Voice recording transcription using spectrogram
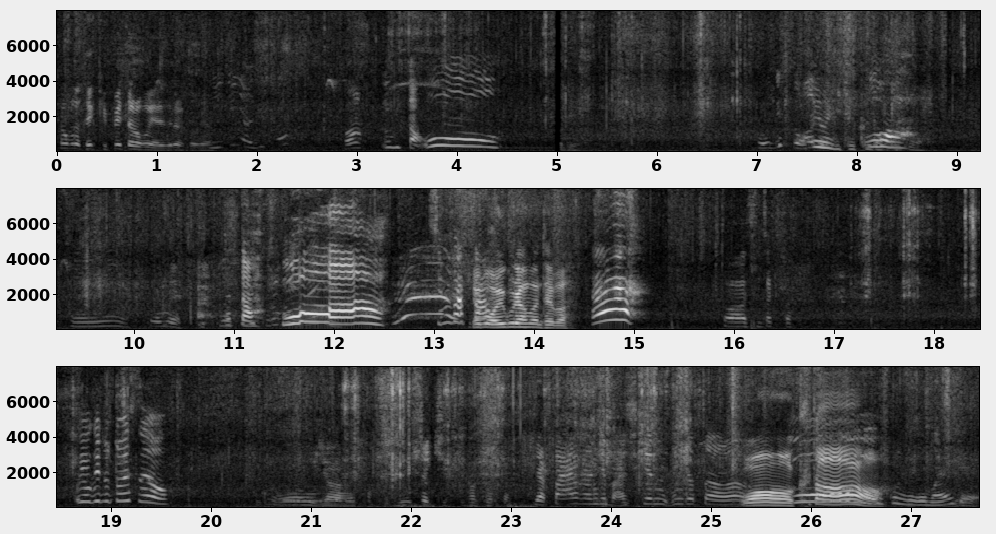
생각보다 되게 깊이 있더라고 얘들을 보면. 여기 있다. 오. 아유 이게 크다. 우와. 오메. 됐다. 우와. 신봤다. 여보 얼굴에 한번 대봐 와 진짜 크다. 어, 여기도 또 있어요. 오 야 진짜 깊이가 컸다. 야 빨간 게 맛있게는 생겼다. 와 크다 꿀고구마 이게.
